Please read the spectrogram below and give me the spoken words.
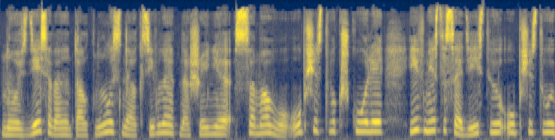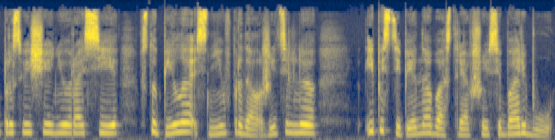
но здесь она натолкнулась на активное отношение самого общества к школе и вместо содействия обществу и просвещению России вступила с ним в продолжительную и постепенно обострявшуюся борьбу.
